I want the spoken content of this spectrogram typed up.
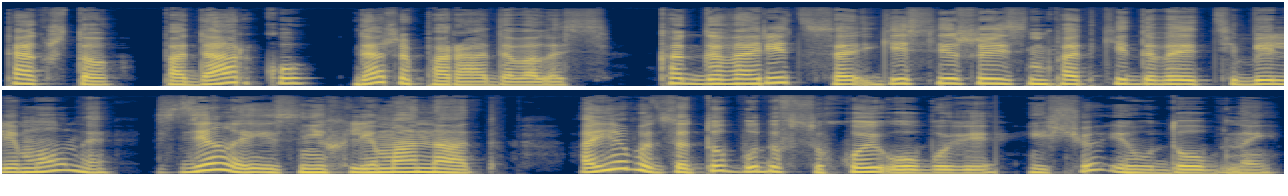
так что подарку даже порадовалась. Как говорится, если жизнь подкидывает тебе лимоны, сделай из них лимонад, а я вот зато буду в сухой обуви, еще и удобной.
